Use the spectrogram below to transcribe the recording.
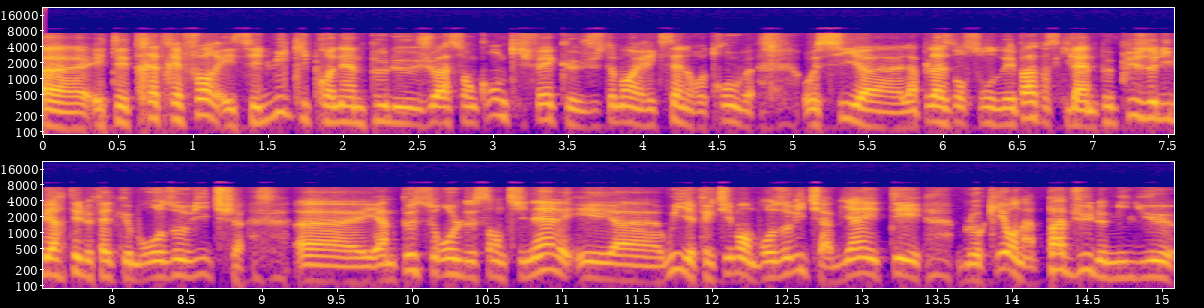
Euh, était très très fort. Et c'est lui qui prenait un peu le jeu à son compte qui fait que justement Eriksen retrouve aussi euh, la place dans son départ parce qu'il a un peu plus de liberté le fait que Brozovic euh, ait un peu ce rôle de sentinelle. Et oui effectivement Brozovic a bien été bloqué. On n'a pas vu le milieu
